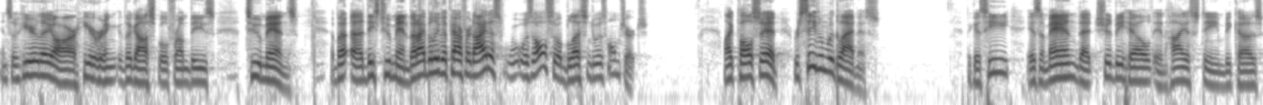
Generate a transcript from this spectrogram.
And so here they are hearing the gospel from these two men's, but uh, these two men. But I believe Epaphroditus was also a blessing to his home church. Like Paul said, receive him with gladness because he is a man that should be held in high esteem because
